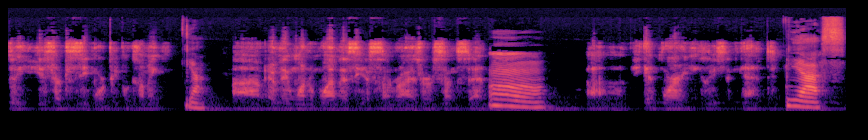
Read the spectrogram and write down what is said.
the, you start to see more people coming. Yeah. Uh, everyone wanted to see a sunrise or a sunset. Mm. Uh, you get more increase in that. Yes.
